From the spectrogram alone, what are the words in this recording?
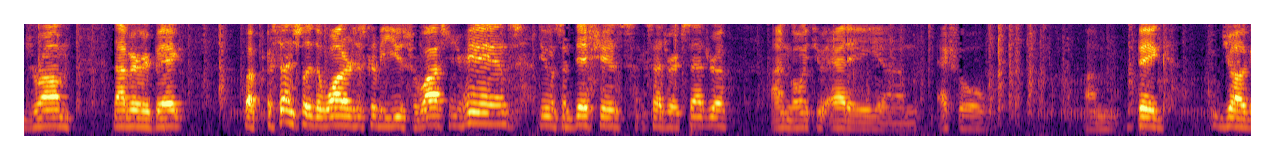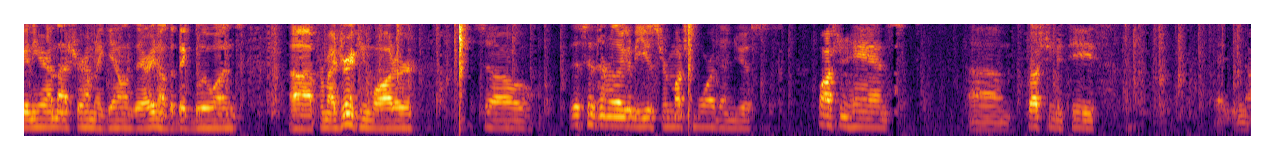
drum, not very big. But essentially the water is just going to be used for washing your hands, doing some dishes, etc, etc. I'm going to add a um, actual um, big jug in here. I'm not sure how many gallons there. Are, you know, the big blue ones uh, for my drinking water. So this isn't really going to be used for much more than just washing your hands, um, brushing your teeth, and, you know,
